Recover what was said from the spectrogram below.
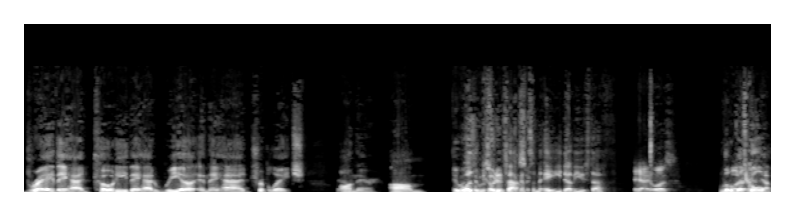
Bray, they had Cody, they had Rhea, and they had Triple H on there. Um, it was, wasn't it was cody fantastic. talking some aew stuff Yeah, it was. a little Well, bit. cool. Yeah.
